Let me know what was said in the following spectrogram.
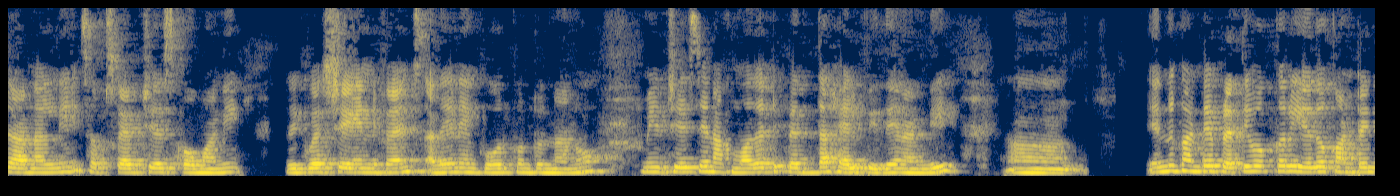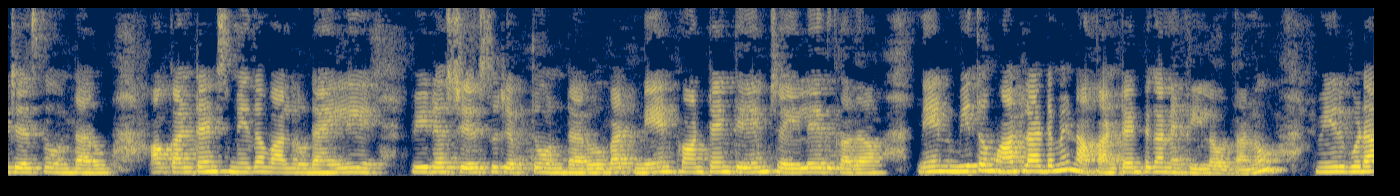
ఛానల్ని సబ్స్క్రైబ్ చేసుకోమని రిక్వెస్ట్ చేయండి ఫ్రెండ్స్ అదే నేను కోరుకుంటున్నాను. మీరు చేసే నాకు మొదటి పెద్ద హెల్ప్ ఇదేనండి. ఎందుకంటే ప్రతి ఒక్కరు ఏదో కంటెంట్ చేస్తూ ఉంటారు. ఆ కంటెంట్స్ మీద వాళ్ళు డైలీ వీడియోస్ చేస్తూ చెప్తూ ఉంటారు. బట్ నేను కంటెంట్ ఏం చేయలేదు కదా. నేను మీతో మాట్లాడడమే నా కంటెంట్గా నేను ఫీల్ అవుతాను. మీరు కూడా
